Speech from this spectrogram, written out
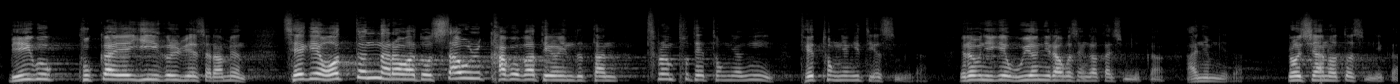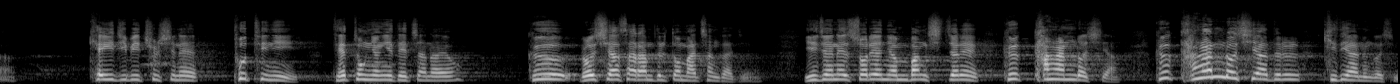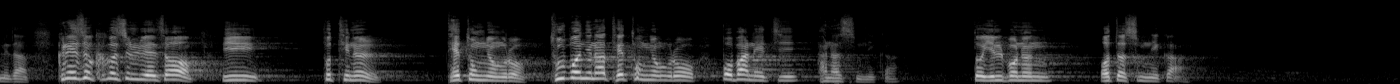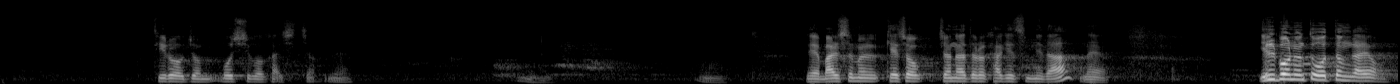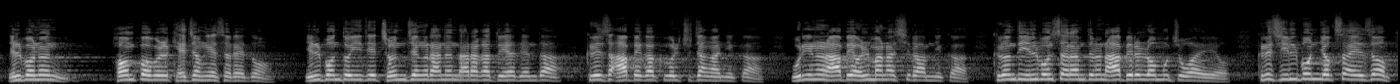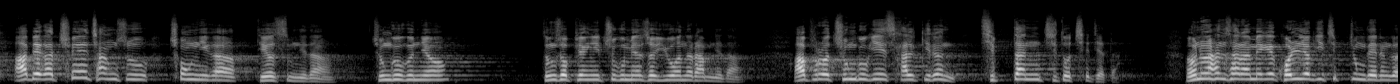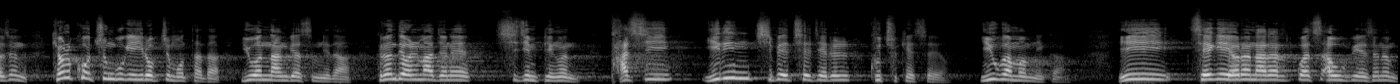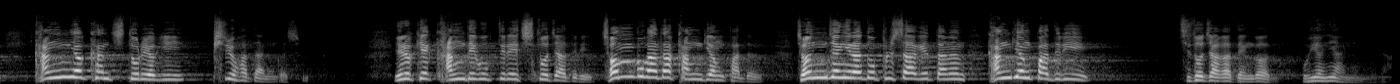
미국 국가의 이익을 위해서라면 세계 어떤 나라와도 싸울 각오가 되어 있는 듯한 트럼프 대통령이 대통령이 되었습니다. 여러분 이게 우연이라고 생각하십니까? 아닙니다. 러시아는 어떻습니까? KGB 출신의 푸틴이 대통령이 됐잖아요. 그 러시아 사람들도 마찬가지예요. 이전에 소련 연방 시절에 그 강한 러시아, 그 강한 러시아들을 기대하는 것입니다. 그래서 그것을 위해서 이 푸틴을 대통령으로 두 번이나 대통령으로 뽑아내지 않았습니까? 또 일본은 어떻습니까? 뒤로 좀 모시고 가시죠. 네. 네, 말씀을 계속 전하도록 하겠습니다. 네. 일본은 또 어떤가요? 일본은 헌법을 개정해서라도 일본도 이제 전쟁을 하는 나라가 돼야 된다. 그래서 아베가 그걸 주장하니까 우리는 아베 얼마나 싫어합니까? 그런데 일본 사람들은 아베를 너무 좋아해요. 그래서 일본 역사에서 아베가 최장수 총리가 되었습니다. 중국은요, 등소평이 죽으면서 유언을 합니다. 앞으로 중국이 살 길은 집단 지도 체제다. 어느 한 사람에게 권력이 집중되는 것은 결코 중국에 이롭지 못하다. 유언 남겼습니다. 그런데 얼마 전에 시진핑은 다시 1인 지배 체제를 구축했어요. 이유가 뭡니까? 이 세계 여러 나라과 싸우기 위해서는 강력한 지도력이 필요하다는 것입니다. 이렇게 강대국들의 지도자들이 전부가 다 강경파들, 전쟁이라도 불사하겠다는 강경파들이 지도자가 된 것 우연이 아닙니다.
